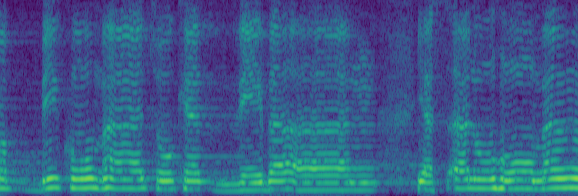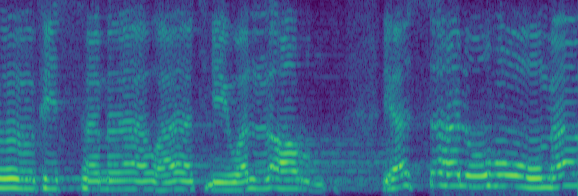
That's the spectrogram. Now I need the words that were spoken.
ربكما تكذبان؟ يسأله من في السماوات والأرض. يسأله من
